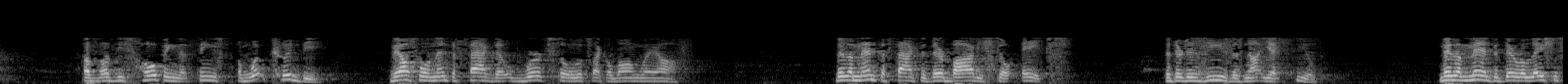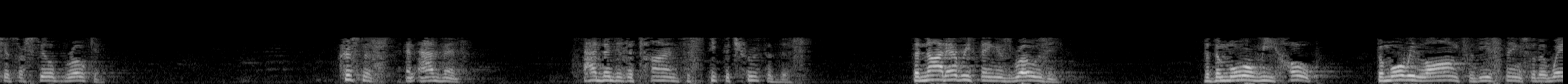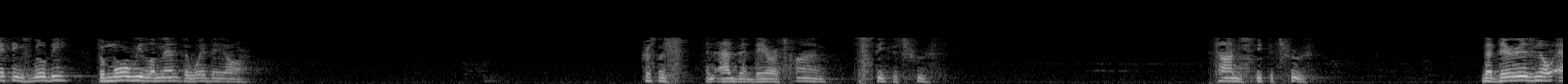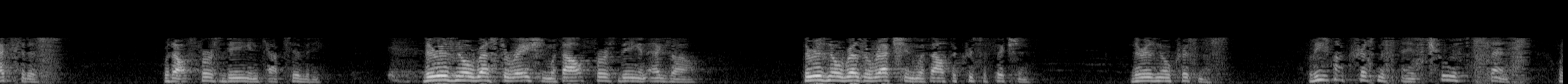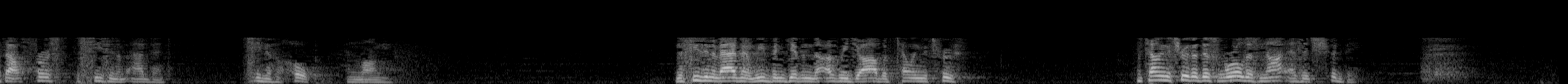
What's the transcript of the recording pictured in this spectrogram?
of, of these hoping that things, of what could be, they also lament the fact that work still looks like a long way off. They lament the fact that their body still aches, that their disease is not yet healed. They lament that their relationships are still broken. Christmas and Advent. Advent is a time to speak the truth of this. That not everything is rosy. That the more we hope, the more we long for these things, for the way things will be, the more we lament the way they are. Christmas and Advent, they are a time to speak the truth. A time to speak the truth. That there is no exodus without first being in captivity. There is no restoration without first being in exile. There is no resurrection without the crucifixion. There is no Christmas. Least not Christmas in its truest sense without first the season of Advent, season of hope and longing. In the season of Advent, we've been given the ugly job of telling the truth. Of telling the truth that this world is not as it should be.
